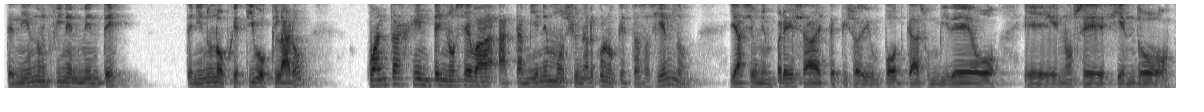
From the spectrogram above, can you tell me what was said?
teniendo un fin en mente, teniendo un objetivo claro, ¿cuánta gente no se va a también emocionar con lo que estás haciendo? Ya sea una empresa, este episodio un podcast, un video, eh, no sé, siendo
